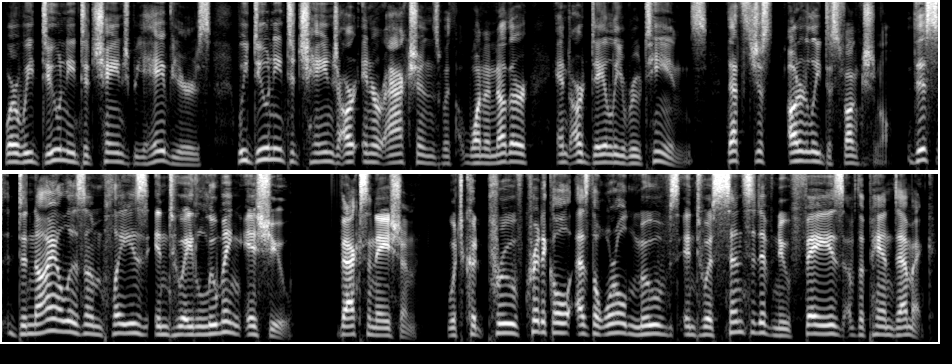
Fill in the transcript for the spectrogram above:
where we do need to change behaviors, we do need to change our interactions with one another and our daily routines. That's just utterly dysfunctional. This denialism plays into a looming issue vaccination, which could prove critical as the world moves into a sensitive new phase of the pandemic.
